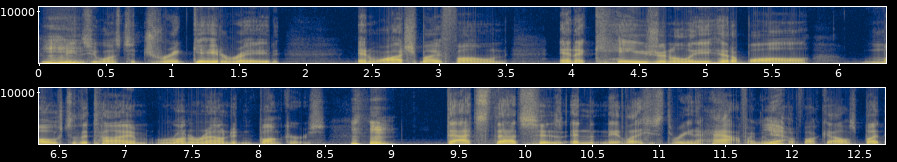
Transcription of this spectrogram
It mm-hmm. means he wants to drink Gatorade and watch my phone and occasionally hit a ball. Most of the time, run around in bunkers. Mm-hmm. that's that's his, and he's three and a half. I mean, Yeah. what the fuck else? But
